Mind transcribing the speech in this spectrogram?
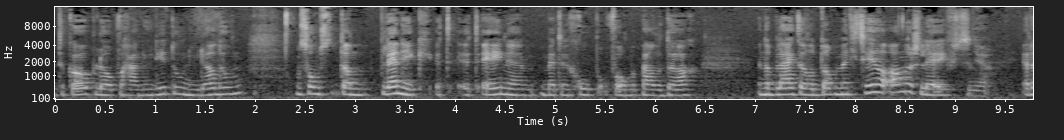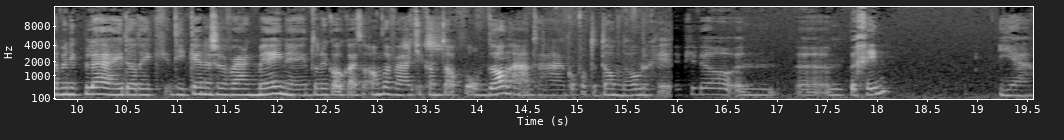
te koop loop. We gaan nu dit doen, nu dat doen. Want soms dan plan ik het, het ene met een groep voor een bepaalde dag. En dan blijkt dat op dat moment iets heel anders leeft. Ja. Ja, dan ben ik blij dat ik die kennis en ervaring meeneem. Dat ik ook uit een ander vaatje kan tappen om dan aan te haken op wat er dan nodig is. Heb je wel een, uh, een begin? Ja,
